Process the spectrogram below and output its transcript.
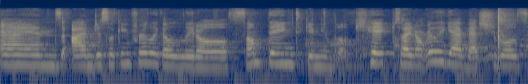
and I'm just looking for like a little something to give me a little kick. So I don't really get vegetables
